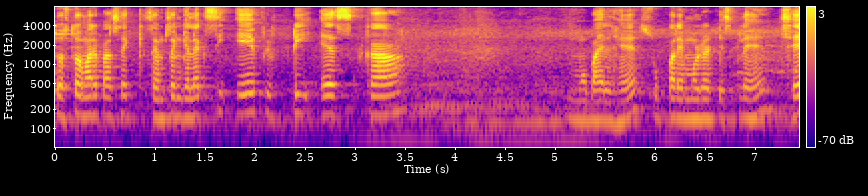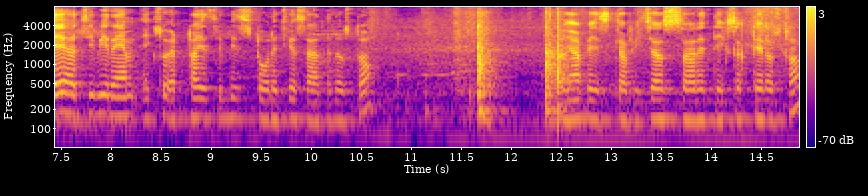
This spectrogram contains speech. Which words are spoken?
दोस्तों, हमारे पास एक Samsung Galaxy A fifty S का मोबाइल है। सुपर एमोलेड डिस्प्ले है। छः जी बी रैम एक सौ अट्ठाईस जी बी स्टोरेज के साथ है दोस्तों। यहाँ पे इसका फीचर्स सारे देख सकते हैं दोस्तों।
